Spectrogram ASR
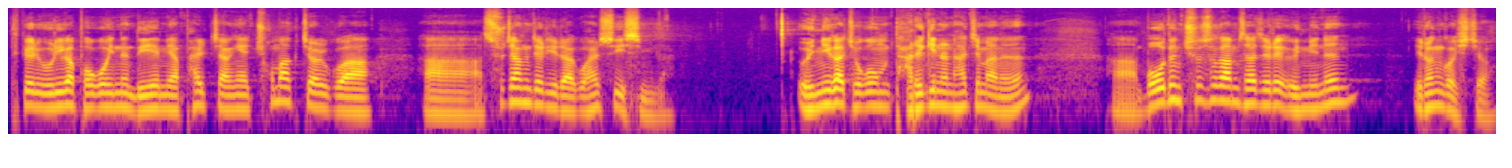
특별히 우리가 보고 있는 느헤미야 8장의 초막절과 아, 수장절이라고 할 수 있습니다. 의미가 조금 다르기는 하지만은 아, 모든 추수감사절의 의미는 이런 것이죠.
